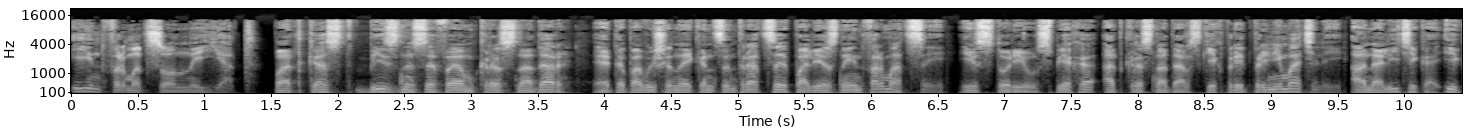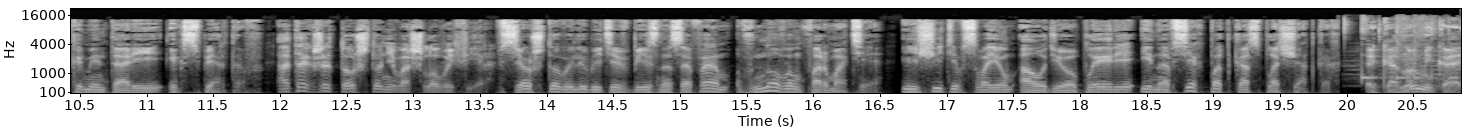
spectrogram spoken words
и информационный яд. Подкаст «Бизнес FM Краснодар» — это повышенная концентрация полезной информации, истории успеха от краснодарских предпринимателей, аналитика и комментарии экспертов, а также то, что не вошло в эфир. Все, что вы любите в «Бизнес FM» в новом формате. Ищите в своем аудиоплеере и на всех подкаст-площадках. Экономика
